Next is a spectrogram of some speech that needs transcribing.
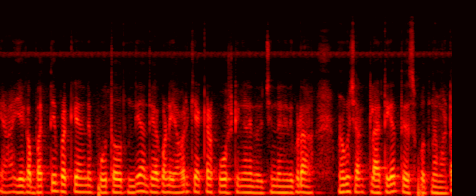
ఈ యొక్క భర్తీ ప్రక్రియ అనేది పూర్తవుతుంది. అంతేకాకుండా ఎవరికి ఎక్కడ పోస్టింగ్ అనేది వచ్చింది అనేది కూడా మనకు చాలా క్లారిటీగా తెలిసిపోతుంది అనమాట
